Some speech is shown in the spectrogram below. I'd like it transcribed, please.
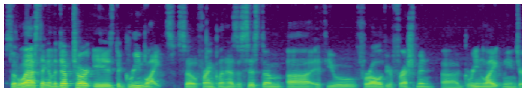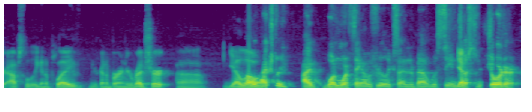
So the last thing on the depth chart is the green lights. So Franklin has a system. Uh, if you, for all of your freshmen, uh, green light means you're absolutely going to play. You're going to burn your red shirt. Uh, yellow. Oh, actually, I one more thing I was really excited about was seeing Yep. Justin Shorter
